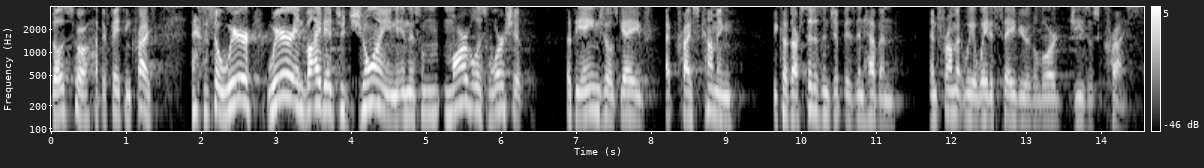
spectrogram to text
Those who have their faith in Christ. so we're, we're invited to join in this marvelous worship that the angels gave at Christ's coming because our citizenship is in heaven and from it we await a Savior, the Lord Jesus Christ.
